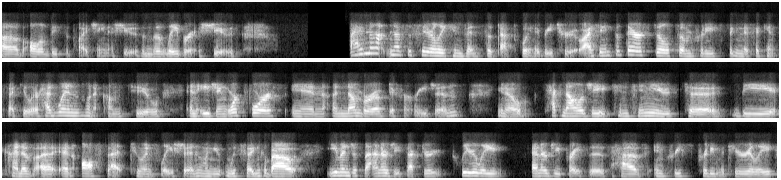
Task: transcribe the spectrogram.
of all of these supply chain issues and the labor issues. I'm not necessarily convinced that that's going to be true. I think that there are still some pretty significant secular headwinds when it comes to an aging workforce in a number of different regions. You know, technology continues to be kind of a, an offset to inflation. When you we think about even just the energy sector, clearly energy prices have increased pretty materially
